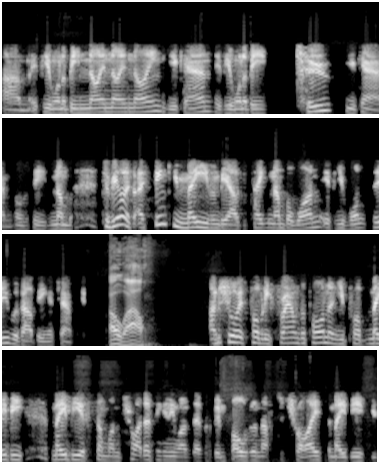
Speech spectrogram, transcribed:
um, if you want to be 999, you can. If you want to be two, you can. Obviously, number. To be honest, I think you may even be able to take number one if you want to without being a champion. Oh wow, I'm sure it's probably frowned upon, and you probably maybe maybe if someone tried, I don't think anyone's ever been bold enough to try. So maybe if you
